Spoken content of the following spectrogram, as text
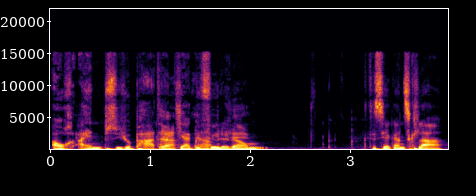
Auch ein Psychopath hat ja ja, Gefühle, okay. darum das ist ja ganz klar.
